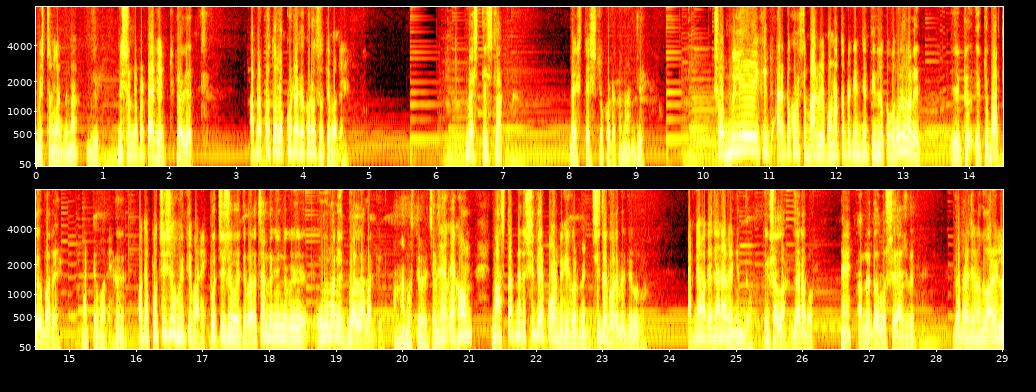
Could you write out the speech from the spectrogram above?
বিশ টন লাগবে না? জি। বিশ টন আপনার টার্গেট টার্গেট আপনার কত লক্ষ টাকা খরচ হতে পারে? বাইশ তেইশ লাখ। বাইশ তেইশ লক্ষ টাকা না? জি। সব মিলিয়ে কি আর একটু খরচটা বাড়বে পোনা তো আপনি কিনছেন তিন লক্ষ হাজার। একটু একটু বাড়তেও পারে। বাড়তে পারে। হ্যাঁ। অর্থাৎ পঁচিশও হইতে পারে। পঁচিশে হইতে পারে। চান্দা অনুমানিক বললাম আর কি। হ্যাঁ বুঝতে পেরেছি। যাই হোক এখন মাছটা আপনি তো শীতের পর বিক্রি করবেন। শীতের পরে বিক্রি করব। আপনি আমাকে জানাবেন কিন্তু। ইনশাল্লাহ জানাব। হ্যাঁ? আপনি তো অবশ্যই আসবেন। আপনার জন্য দোয়া রইল।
